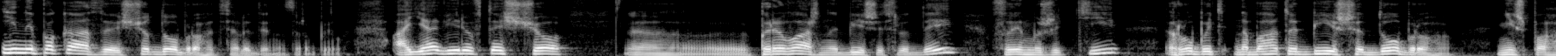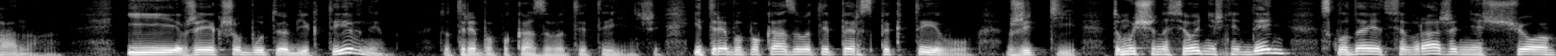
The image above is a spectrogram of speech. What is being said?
І не показує, що доброго ця людина зробила. А я вірю в те, що переважна більшість людей своєму житті робить набагато більше доброго, ніж поганого. І вже якщо бути об'єктивним, то треба показувати те інше. І треба показувати перспективу в житті. Тому що на сьогоднішній день складається враження, що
